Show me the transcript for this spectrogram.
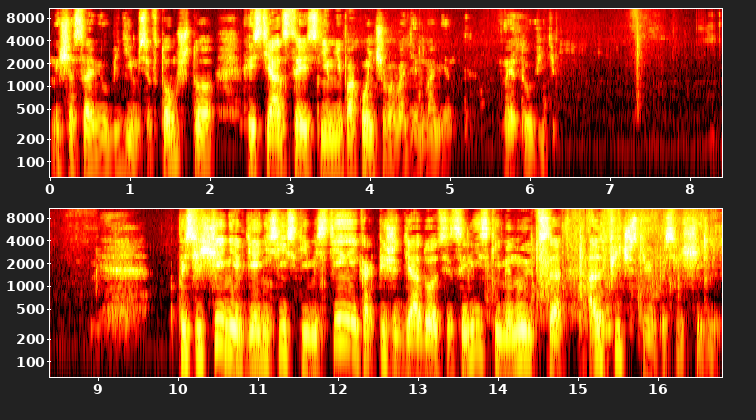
Мы сейчас с вами убедимся в том, что христианство с ним не покончило в один момент. Мы это увидим. Посвящение в дионисийские мистерии, как пишет Диодор Сицилийский, именуются альфическими посвящениями.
